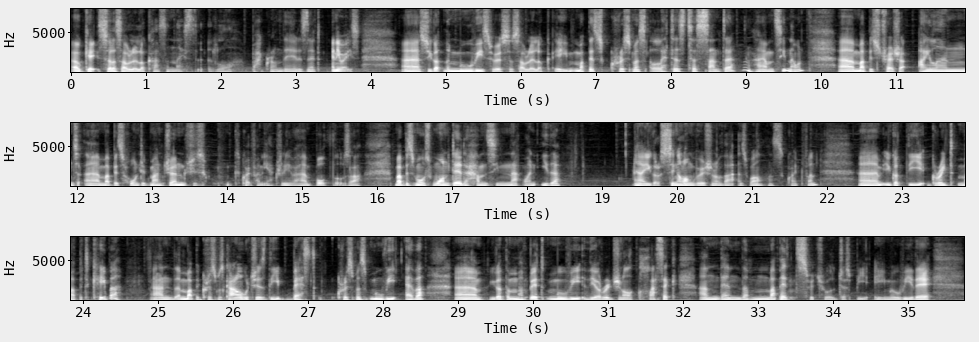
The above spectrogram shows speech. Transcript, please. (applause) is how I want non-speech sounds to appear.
Okay, so let's have a little look. That's a nice little background there, isn't it? Anyways, uh, so you got the movies first. Let's have a look. A Muppets Christmas Letters to Santa. Hmm, I haven't seen that one. Uh, Muppets Treasure Island. Uh, Muppets Haunted Mansion, which is it's quite funny actually. Uh, both those are Muppets Most Wanted. I haven't seen that one either. Uh, you've got a sing-along version of that as well. That's quite fun. Um, you got the Great Muppet Caper and the Muppet Christmas Carol, which is the best Christmas movie ever. Um, you got the Muppet movie, the original classic, and then the Muppets, which will just be a movie there.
